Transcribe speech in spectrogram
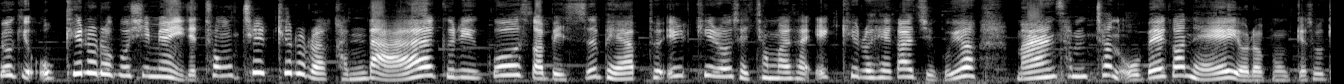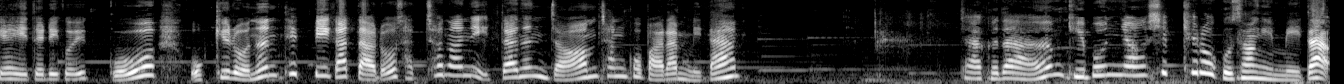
여기 5kg로 보시면 이제 총 7kg로 간다. 그리고 서비스 배합토 1kg, 세척마사 1kg 해가지고요. 13,500원에 여러분께 소개해드리고 있고 5kg는 택비가 따로 4,000원이 있다는 점 참고 바랍니다. 자, 그 다음 기본형 10kg 구성입니다.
